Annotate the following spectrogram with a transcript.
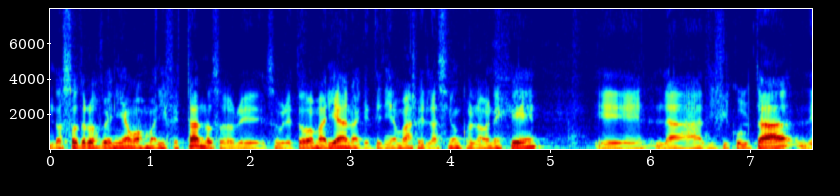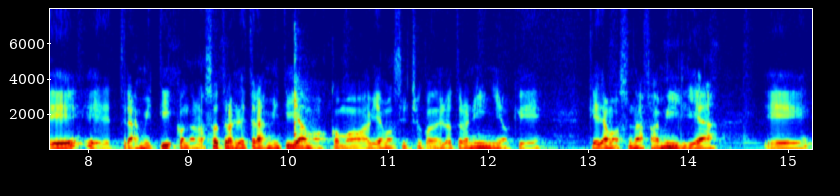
nosotros veníamos manifestando, sobre, sobre todo Mariana, que tenía más relación con la ONG, eh, la dificultad de eh, transmitir, cuando nosotros le transmitíamos, como habíamos hecho con el otro niño, que, que éramos una familia, eh,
